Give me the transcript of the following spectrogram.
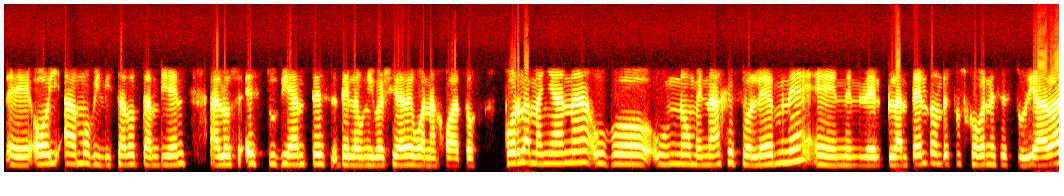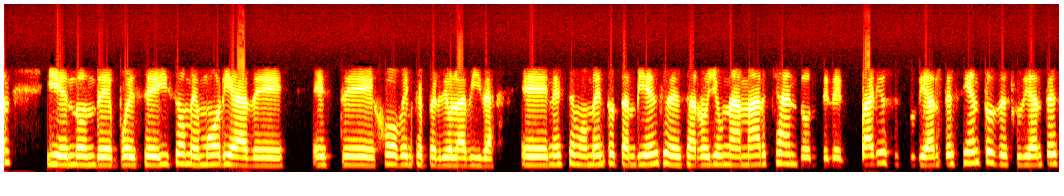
eh, hoy ha movilizado también a los estudiantes de la Universidad de Guanajuato. Por la mañana hubo un homenaje solemne en el plantel donde estos jóvenes estudiaban y en donde pues se hizo memoria de este joven que perdió la vida. En este momento también se desarrolla una marcha en donde varios estudiantes, cientos de estudiantes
